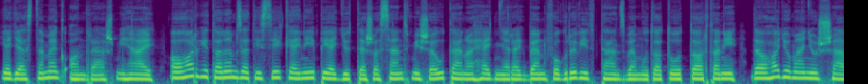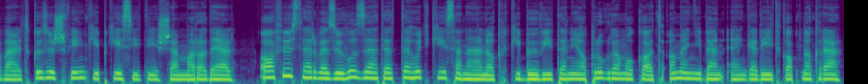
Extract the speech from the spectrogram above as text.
jegyezte meg András Mihály. A Hargita Nemzeti Székely Népi Együttes a Szent Mise után a hegynyerekben fog rövid táncbemutatót tartani, de a hagyományossá vált közös fényképkészítés sem marad el. A főszervező hozzátette, hogy készen állnak kibővíteni a programokat, amennyiben engedélyt kapnak rá.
